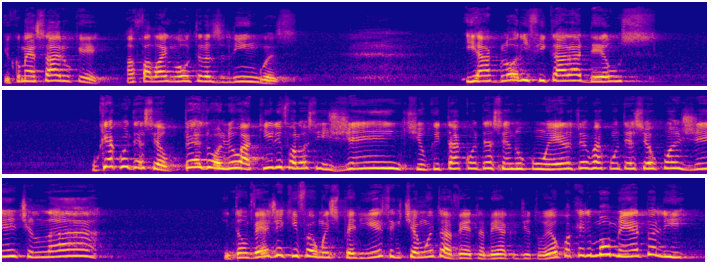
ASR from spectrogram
E começaram o quê? A falar em outras línguas. E a glorificar a Deus. O que aconteceu? Pedro olhou aquilo e falou assim: gente, o que está acontecendo com eles é o que aconteceu com a gente lá. Então veja que foi uma experiência que tinha muito a ver também, acredito eu, com aquele momento ali.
